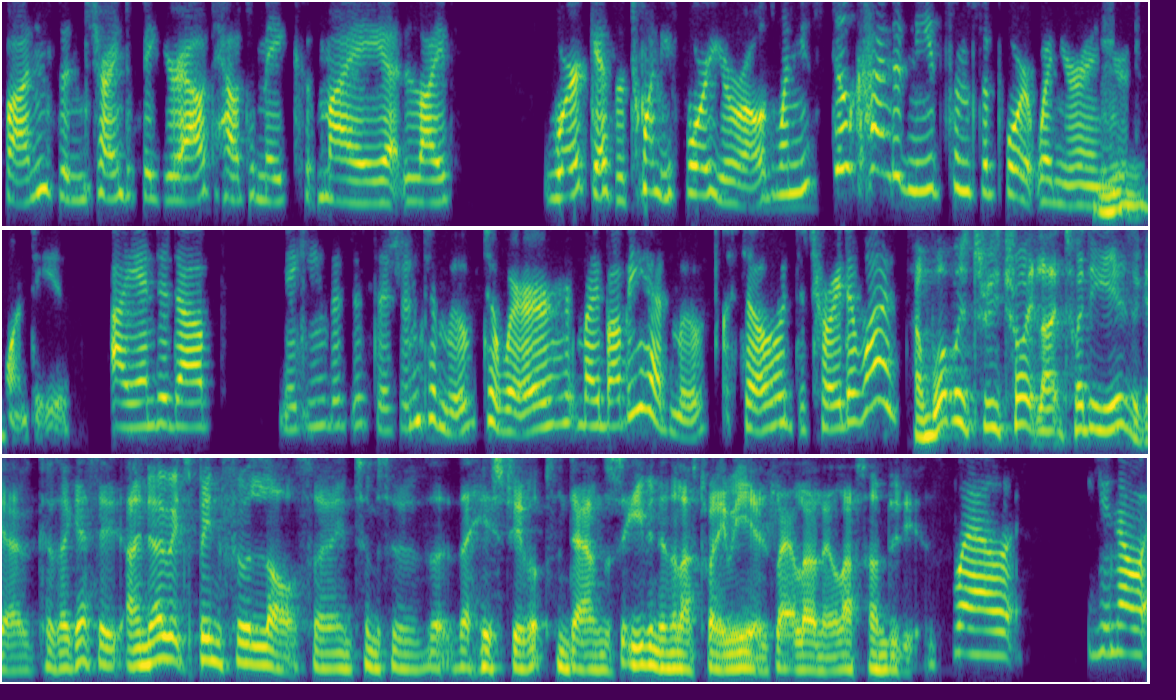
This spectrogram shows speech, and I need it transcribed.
funds and trying to figure out how to make my life work as a 24 year old when you still kind of need some support when you're in mm. your 20s. I ended up making the decision to move to where my bubby had moved. So Detroit it was. And what was Detroit like 20 years ago? Because I guess it, I know it's been through a lot. So in terms of the, the, history of ups and downs, even in the last 20 years, let alone in the last 100 years. Well, you know,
